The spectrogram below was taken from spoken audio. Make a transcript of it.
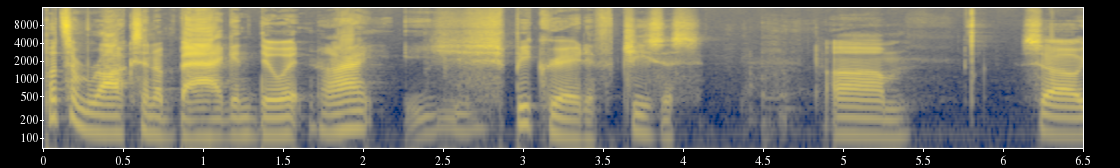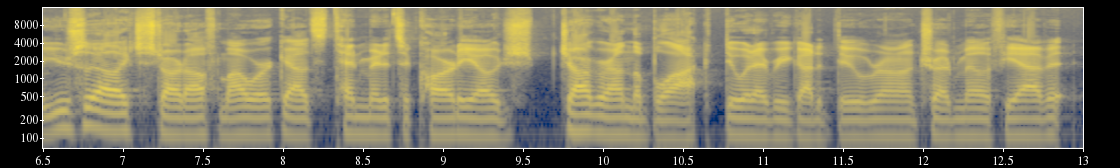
put some rocks in a bag and do it. All right, just be creative. Jesus. Um, so usually I like to start off my workouts 10 minutes of cardio, just jog around the block, do whatever you got to do, run on a treadmill if you have it.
